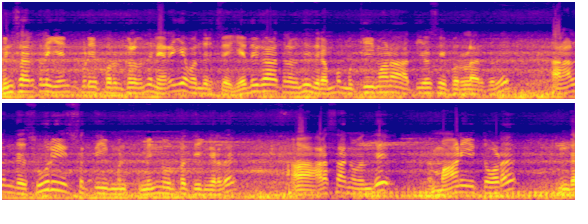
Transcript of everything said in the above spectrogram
மின்சாரத்தில் இயங்கக்கூடிய பொருட்கள் வந்து நிறைய வந்துருச்சு. எதிர்காலத்தில் வந்து இது ரொம்ப முக்கியமான அத்தியாவசிய பொருளாக இருக்குது. அதனால் இந்த சூரிய சக்தி மின் மின் உற்பத்திங்கிறத அரசாங்கம் வந்து மானியத்தோட இந்த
